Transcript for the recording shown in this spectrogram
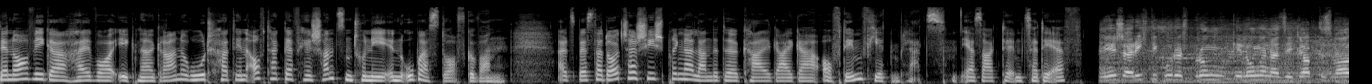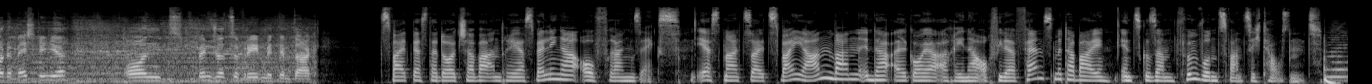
Der Norweger Halvor Egner Granerud hat den Auftakt der Vierschanzentournee in Oberstdorf gewonnen. Als bester deutscher Skispringer landete Karl Geiger auf dem vierten Platz. Er sagte im ZDF, Mir ist ein richtig guter Sprung gelungen, also ich glaube, das war auch der beste hier und bin schon zufrieden mit dem Tag. Zweitbester Deutscher war Andreas Wellinger auf Rang 6. Erstmals seit zwei Jahren waren in der Allgäuer Arena auch wieder Fans mit dabei, insgesamt 25.000.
